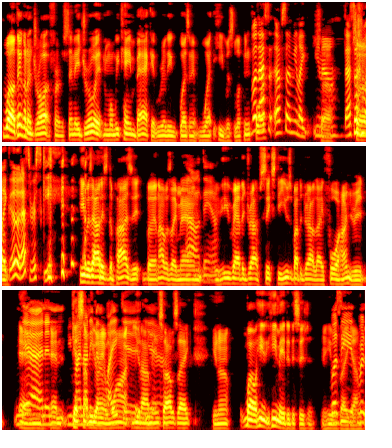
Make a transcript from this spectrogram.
Well, they're gonna draw it first, and they drew it, and when we came back, it really wasn't what he was looking But for. that's that's what I mean. Like you So- know, that's what I'm like. Oh, that's risky. he was out his deposit, but I was like, man, Oh, damn. you rather drop sixty, you was about to drop like four hundred, yeah, and then you get might not something you even ain't like want. it. You know what I mean? So I was like, you know, well, he he made the decision. And he was, was, like, he? yeah, was,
